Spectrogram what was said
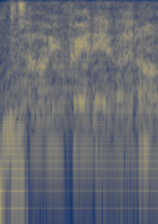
Tell me pretty little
